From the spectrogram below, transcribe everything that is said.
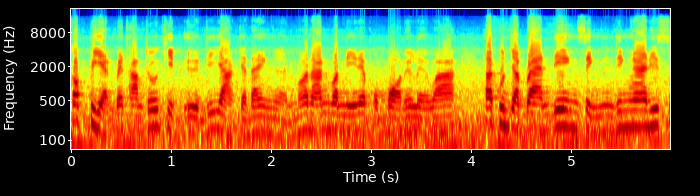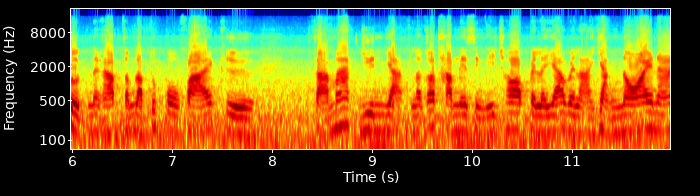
ก็เปลี่ยนไปทำธุรกิจอื่นที่อยากจะได้เงิน เพราะฉะนั้นวันนี้เนี่ยผมบอกได้เลยว่า ถ้าคุณจะแบรนดิ้งสิ่งหนึ่งที่ง่ายที่สุดนะครับสำหรับทุกโปรไฟล์คือสามารถยืนหยัดแล้วก็ทำในสิ่งที่ชอบเป็นระยะเวลาอย่างน้อยนะ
